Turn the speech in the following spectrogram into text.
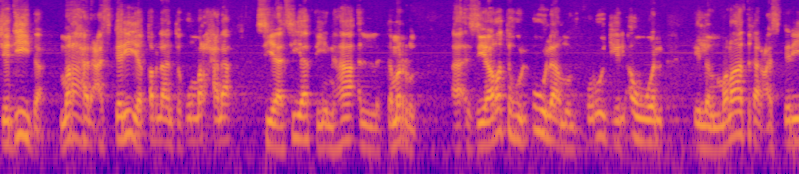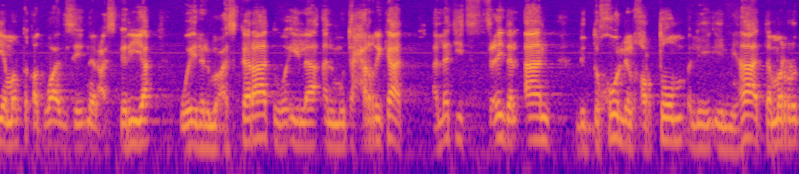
جديدة، مرحلة عسكرية قبل أن تكون مرحلة سياسية في إنهاء التمرد. زيارته الأولى منذ خروجه الأول إلى المناطق العسكرية منطقة وادي سيدنا العسكرية وإلى المعسكرات وإلى المتحركات التي تستعيد الآن للدخول للخرطوم لإنهاء التمرد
